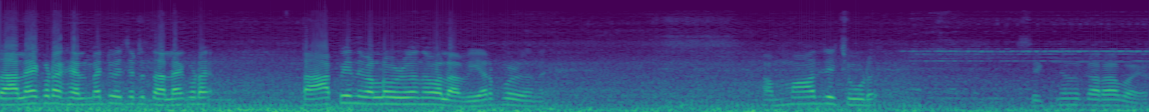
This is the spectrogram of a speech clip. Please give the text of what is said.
തലയിൽ കൂടെ ഹെൽമെറ്റ് വെച്ചിട്ട് തലയിൽ കൂടെ ടാപ്പിൽ നിന്ന് വെള്ളം ഒഴുകുന്ന പോലെ വിയർപ്പ് ഒഴുകുന്നത് അമ്മാതിരി ചൂട്. സിഗ്നൽ ഖറാബായോ.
